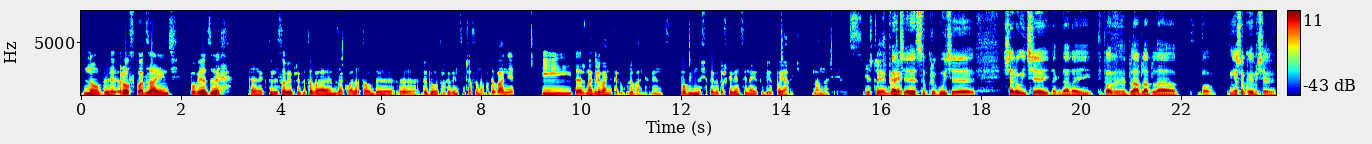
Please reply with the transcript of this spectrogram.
nowy rozkład zajęć, powiedzmy, e, który sobie przygotowałem, zakłada to, by, by było trochę więcej czasu na budowanie i też nagrywanie tego budowania, więc powinno się tego troszkę więcej na YouTubie pojawić. Mam nadzieję. Jeszcze jakby jak, Klikajcie, subskrybujcie, szerujcie i tak dalej. Typowy bla bla bla, bo nie oszukujmy się,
